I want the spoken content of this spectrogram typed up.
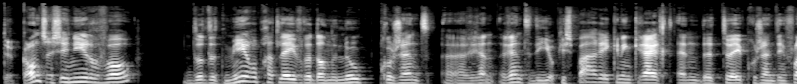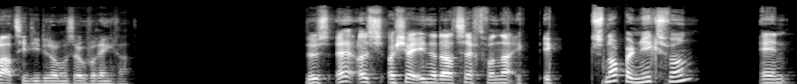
de kans is in ieder geval dat het meer op gaat leveren dan de 0% eh, ren- rente die je op je spaarrekening krijgt en de 2% inflatie die er dan eens overheen gaat. Dus hè, als, als jij inderdaad zegt van, nou, ik, ik snap er niks van en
